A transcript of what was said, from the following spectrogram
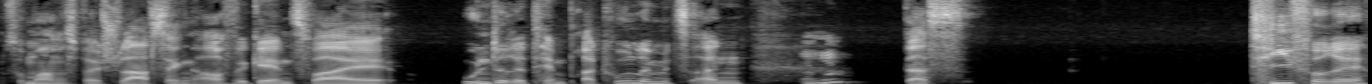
so machen wir es bei Schlafsäcken auch, wir geben zwei untere Temperaturlimits an. Mhm. Das tiefere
